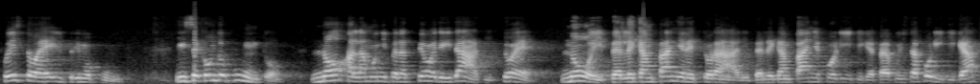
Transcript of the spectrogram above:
Questo è il primo punto. Il secondo punto, no alla manipolazione dei dati, cioè noi per le campagne elettorali, per le campagne politiche, per la pubblicità politica,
